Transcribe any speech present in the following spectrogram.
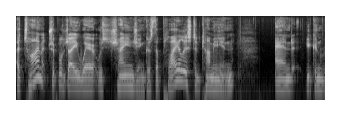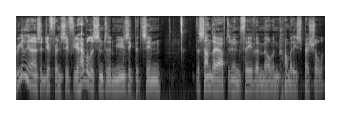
a time at Triple J where it was changing because the playlist had come in, and you can really notice a difference if you have a listen to the music that's in the Sunday Afternoon Fever Melbourne Comedy Special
